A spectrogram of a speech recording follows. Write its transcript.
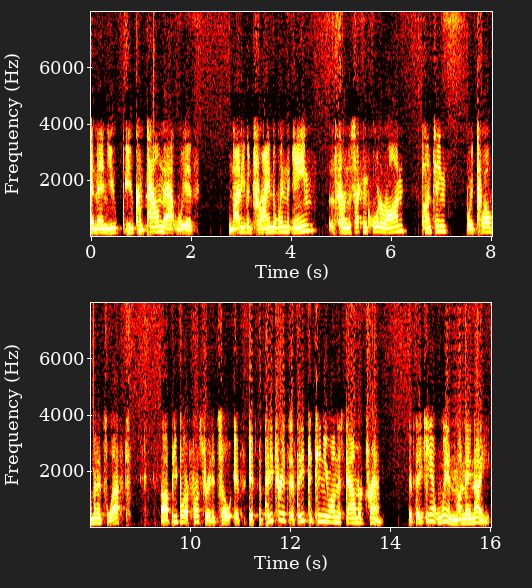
and then you you compound that with not even trying to win the game from the second quarter on, punting with 12 minutes left. Uh, people are frustrated. So if if the Patriots if they continue on this downward trend, if they can't win Monday night,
